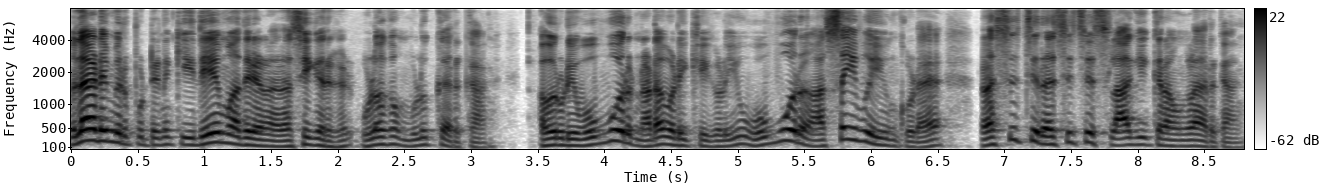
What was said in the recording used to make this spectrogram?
விளாடிமிர் புட்டினுக்கு இதே மாதிரியான ரசிகர்கள் உலகம் முழுக்க இருக்காங்க. அவருடைய ஒவ்வொரு நடவடிக்கைகளையும் ஒவ்வொரு அசைவையும் கூட ரசித்து ரசித்து ஸ்லாகிக்கிறவங்களா இருக்காங்க.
